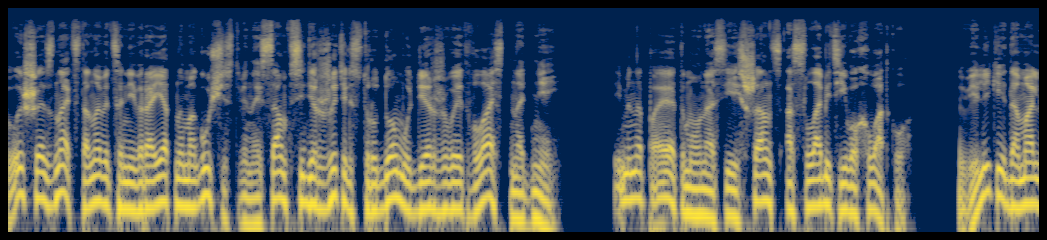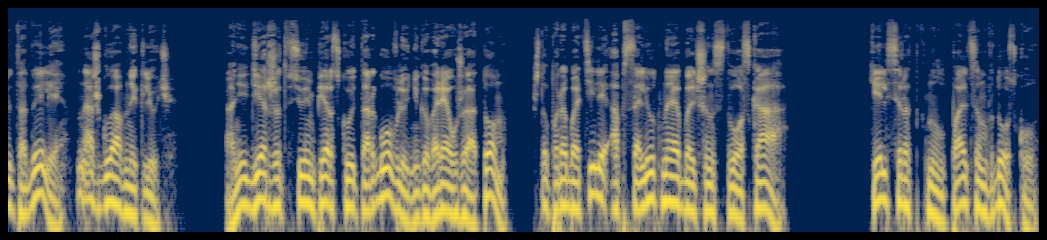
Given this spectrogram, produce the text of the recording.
«Высшая знать становится невероятно могущественной, сам Вседержитель с трудом удерживает власть над ней. Именно поэтому у нас есть шанс ослабить его хватку». Великие дома Лютадели — наш главный ключ. Они держат всю имперскую торговлю, не говоря уже о том, что поработили абсолютное большинство СКА. Кельсер ткнул пальцем в доску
